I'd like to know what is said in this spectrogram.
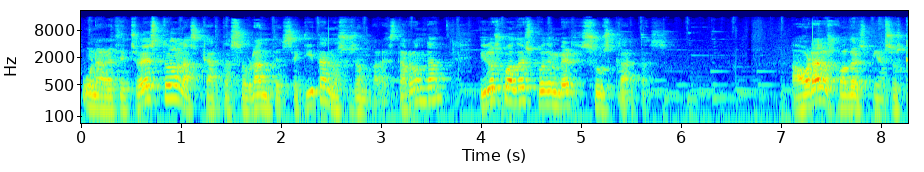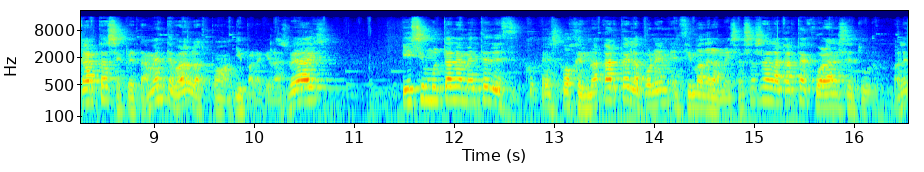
Una vez hecho esto, las cartas sobrantes se quitan, no se usan para esta ronda, y los jugadores pueden ver sus cartas. Ahora los jugadores miran sus cartas secretamente, ¿vale? Las pongo aquí para que las veáis. Y simultáneamente escogen una carta y la ponen encima de la mesa. Esa es la carta que jugarán ese turno, ¿vale?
